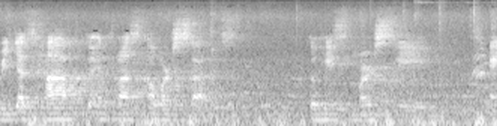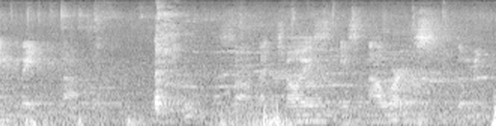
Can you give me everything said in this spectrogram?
We just have to entrust ourselves to His mercy and great love. So the choice is ours to make.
